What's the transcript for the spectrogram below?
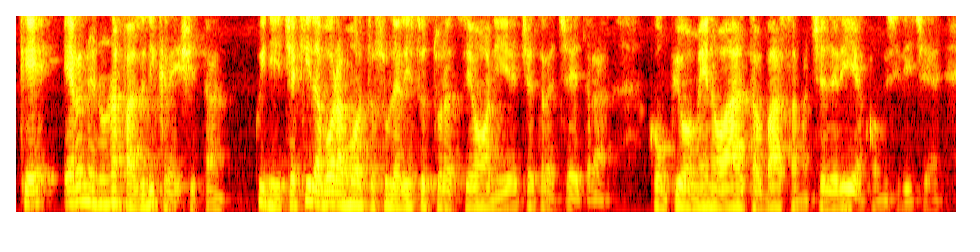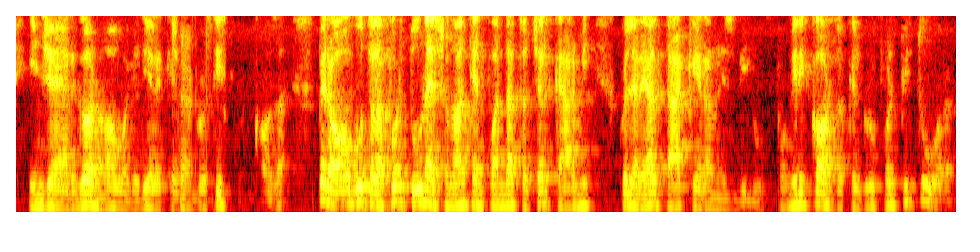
che erano in una fase di crescita. Quindi c'è chi lavora molto sulle ristrutturazioni, eccetera, eccetera, con più o meno alta o bassa macelleria, come si dice in gergo, no? voglio dire che certo. è una bruttissima cosa, però ho avuto la fortuna e sono anche un po' andato a cercarmi quelle realtà che erano in sviluppo. Mi ricordo che il gruppo Il Tour,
